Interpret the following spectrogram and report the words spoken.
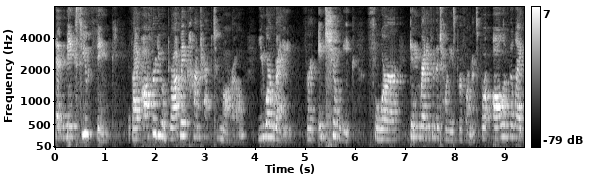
that makes you think if I offered you a Broadway contract tomorrow, you are ready for an eight show week, for getting ready for the Tony's performance, for all of the like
